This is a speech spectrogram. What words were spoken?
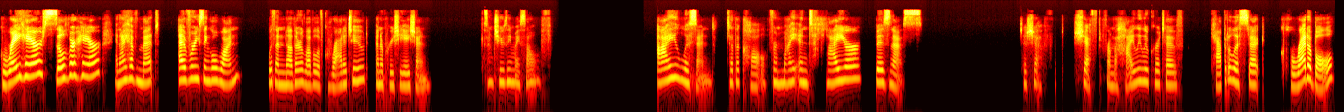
gray hair, silver hair, and I have met every single one with another level of gratitude and appreciation because I'm choosing myself. I listened to the call for my entire business to shift, shift from the highly lucrative, capitalistic, credible,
